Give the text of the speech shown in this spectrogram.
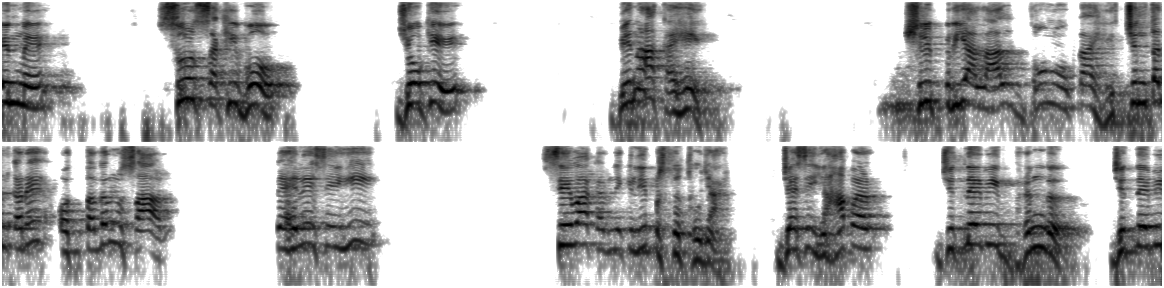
इनमें सुर सखी वो जो कि बिना कहे श्री प्रियालाल दोनों का हित चिंतन करें और तदनुसार पहले से ही सेवा करने के लिए प्रस्तुत हो जाएँ। जैसे यहाँ पर जितने भी भृंग, जितने भी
